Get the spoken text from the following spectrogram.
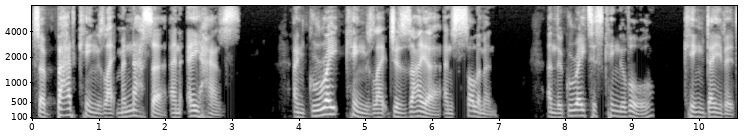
So bad kings like Manasseh and Ahaz, and great kings like Josiah and Solomon, and the greatest king of all, King David,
